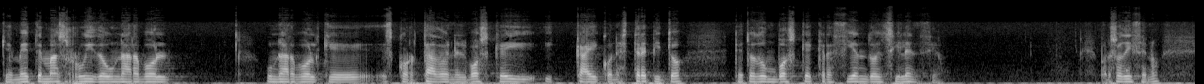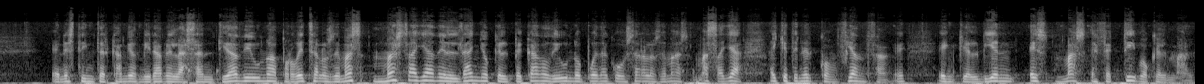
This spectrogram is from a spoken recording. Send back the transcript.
que mete más ruido un árbol, un árbol que es cortado en el bosque y, y cae con estrépito, que todo un bosque creciendo en silencio. Por eso dice, ¿no? en este intercambio admirable, la santidad de uno aprovecha a los demás más allá del daño que el pecado de uno pueda causar a los demás, más allá. Hay que tener confianza ¿eh? en que el bien es más efectivo que el mal,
